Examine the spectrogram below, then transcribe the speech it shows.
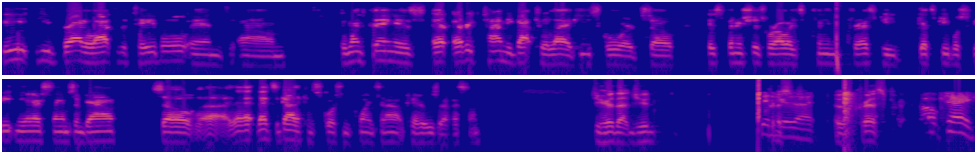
He he brought a lot to the table, and um, the one thing is, e- every time he got to a leg, he scored. So his finishes were always clean and crisp. He gets people's feet in the air, slams them down. So uh, that, that's a guy that can score some points, and I don't care who's wrestling. Did you hear that, Jude? Did Chris. hear that. It was crisp. Okay,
